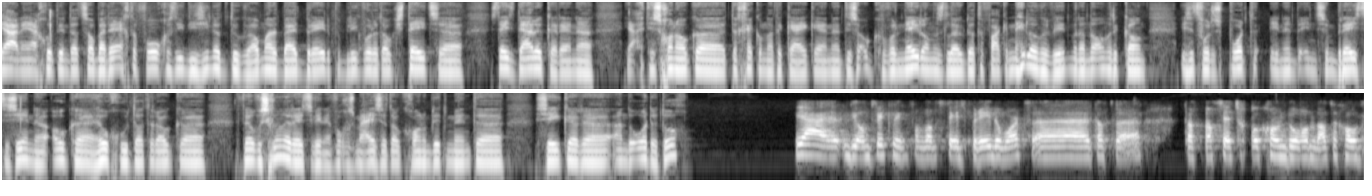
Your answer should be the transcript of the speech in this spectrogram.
ja, nou ja, goed. En dat zal bij de echte volgers, die, die zien dat natuurlijk wel. Maar bij het brede publiek wordt het ook steeds, uh, steeds duidelijker. En uh, ja, het is gewoon ook uh, te gek om naar te kijken. En het is ook voor Nederlanders leuk dat er vaak een Nederlander wint. Maar aan de andere kant is het voor de sport in, in zijn breedste zin ook heel goed dat er ook veel verschillende races winnen. Volgens mij is het ook gewoon op dit moment zeker aan de orde, toch? Ja, die ontwikkeling van dat het steeds breder wordt, dat dat, dat zet zich ook gewoon door omdat er gewoon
